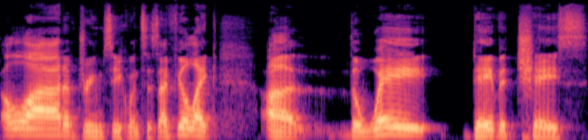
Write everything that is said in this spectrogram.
a lot of dream sequences. I feel like uh, the way David Chase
